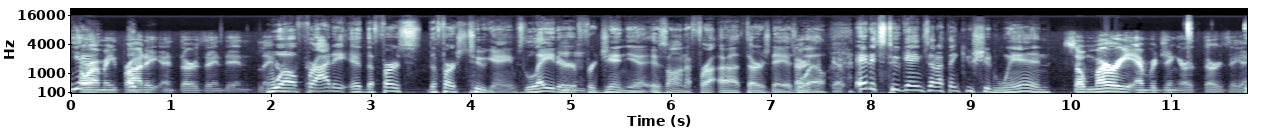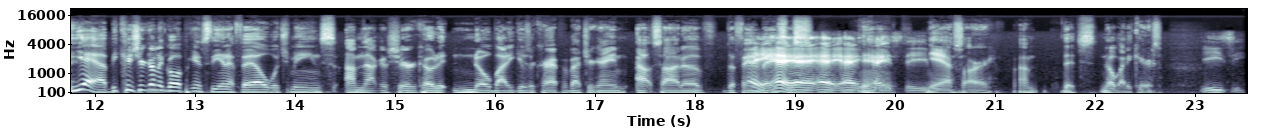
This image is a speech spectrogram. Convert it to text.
Yeah. Or I mean Friday and Thursday, and then later. Well, Friday uh, the first the first two games. Later, Virginia is on a fr- uh, Thursday as Thursday, well, yep. and it's two games that I think you should win. So Murray and Virginia are Thursday. Yeah, because you're going to go up against the NFL, which means I'm not going to sugarcoat it. Nobody gives a crap about your game outside of the fan Hey, bases. hey, hey, hey, hey, yeah, hey, Steve. Yeah, sorry. Um, that's nobody cares. Easy.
